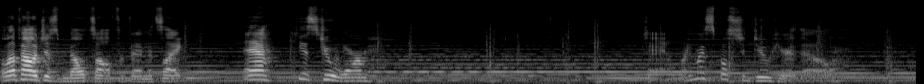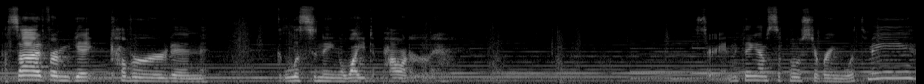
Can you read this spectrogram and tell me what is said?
I love how it just melts off of him. It's like, eh, he's too warm. Okay, what am I supposed to do here, though? Aside from get covered in glistening white powder. Is there anything I'm supposed to bring with me?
